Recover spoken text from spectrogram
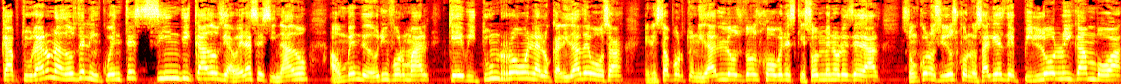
capturaron a dos delincuentes sindicados de haber asesinado a un vendedor informal que evitó un robo en la localidad de Bosa. En esta oportunidad, los dos jóvenes que son menores de edad son conocidos con los alias de Pilolo y Gamboa.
